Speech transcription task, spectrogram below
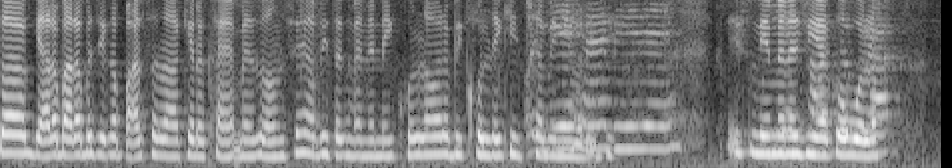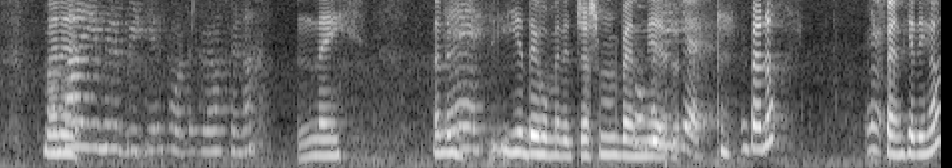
का ग्यारह बारह बजे का पार्सल आके रखा है अमेजोन से। अभी तक मैंने नहीं खोला और अभी खोलने की इच्छा भी नहीं हो रही थी। इसलिए मैंने जिया को बोला। मैंने ये मेरे बीटीएस ऑटोग्राफ है ना? नहीं। मैंने ये देखो मेरे चश्मा पहन दिया पहनो। पहन के दिखा।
